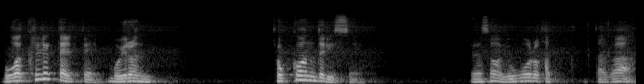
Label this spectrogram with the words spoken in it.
뭐가 클릭될 때, 뭐 이런 조건들이 있어요. 그래서 요거를 갖다가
